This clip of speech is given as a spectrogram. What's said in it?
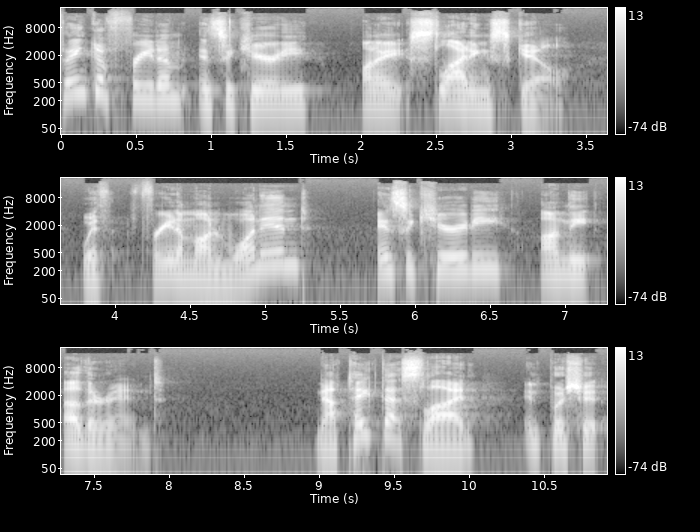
Think of freedom and security on a sliding scale, with freedom on one end and security on the other end. Now take that slide and push it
